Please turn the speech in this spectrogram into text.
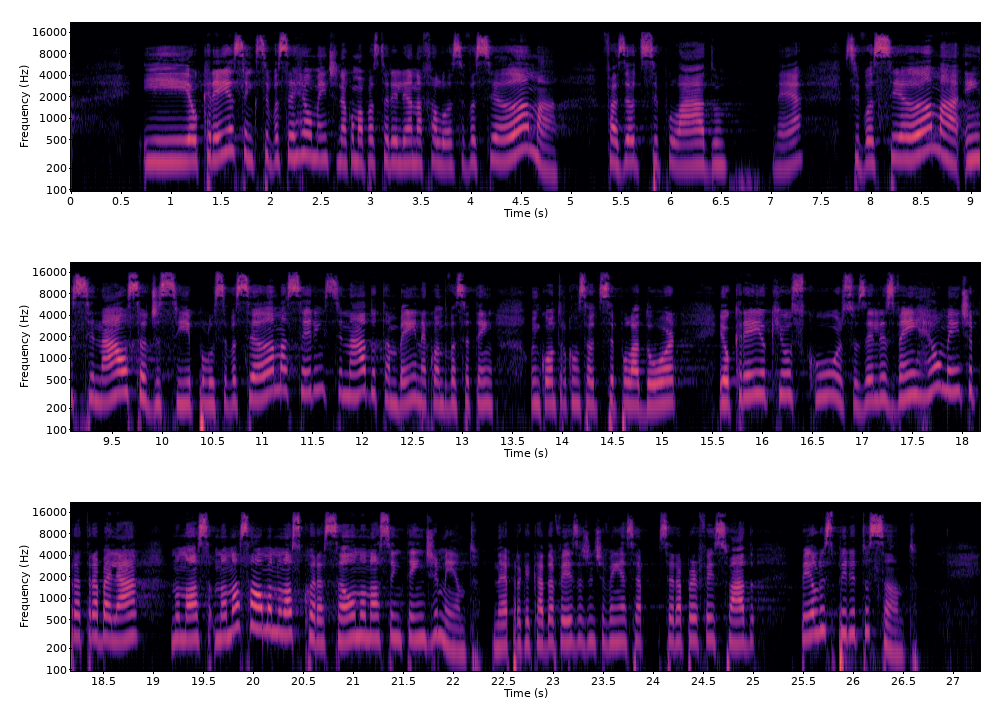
E eu creio assim que se você realmente, né, como a pastora Eliana falou, se você ama fazer o discipulado, né? Se você ama ensinar o seu discípulo, se você ama ser ensinado também, né, quando você tem o um encontro com seu discipulador, eu creio que os cursos, eles vêm realmente para trabalhar no nosso, na nossa alma, no nosso coração, no nosso entendimento, né, para que cada vez a gente venha a ser aperfeiçoado pelo Espírito Santo.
